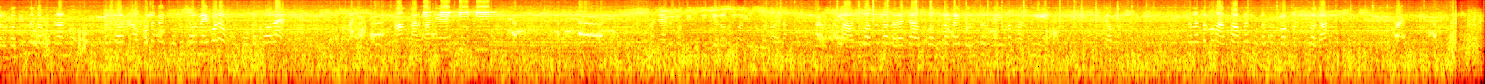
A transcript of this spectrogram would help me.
तर बघितलं का मित्रांनो? मोठं शहर अकोला काही छोटं शहर नाही बरं खूप मोठं शहर आहे. आणि खूप छान कारखाने आहेत. आणि आम्ही मग किती केलं होतं व्हिडिओ बनवायला. कारण की आजूबाजूला घराच्या आजूबाजूला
